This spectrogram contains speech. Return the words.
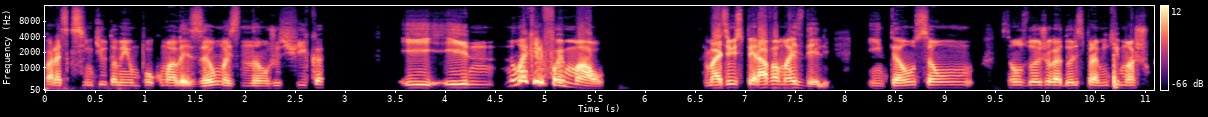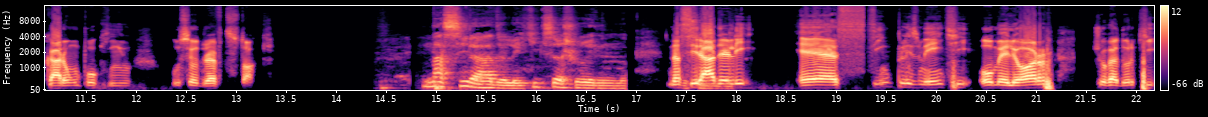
parece que sentiu também um pouco uma lesão, mas não justifica. E, e não é que ele foi mal, mas eu esperava mais dele. Então são, são os dois jogadores para mim que machucaram um pouquinho o seu draft stock. Nasir Adderley, o que, que você achou ele? Nasir Adderley é simplesmente o melhor jogador que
